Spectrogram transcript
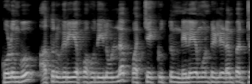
கொழும்பு அத்துருகிரிய பகுதியில் உள்ள பச்சை குத்தும் நிலையம் ஒன்றில் இடம்பெற்ற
